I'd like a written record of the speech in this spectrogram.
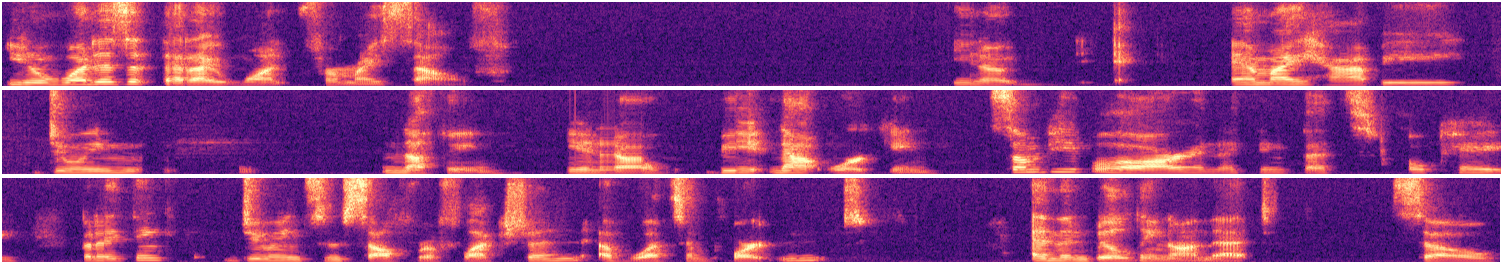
you know what is it that i want for myself you know am i happy doing nothing you know be not working some people are and i think that's okay but i think doing some self-reflection of what's important and then building on that. So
